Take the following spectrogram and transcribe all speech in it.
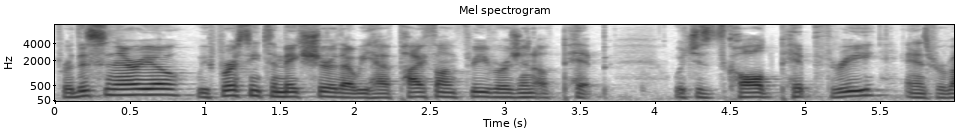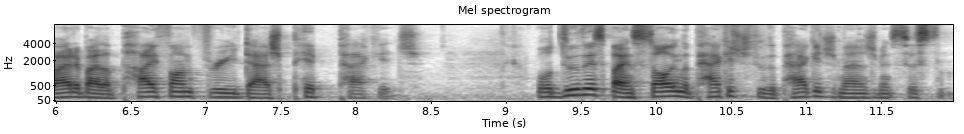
For this scenario, we first need to make sure that we have Python 3 version of pip, which is called pip3 and is provided by the Python 3-pip package. We'll do this by installing the package through the package management system.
